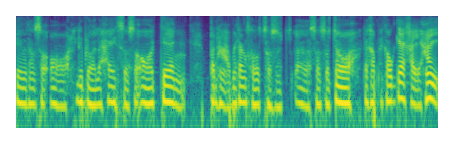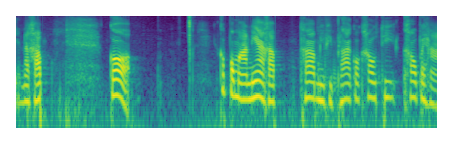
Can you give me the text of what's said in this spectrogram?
แจ้งไปทางสอเรียบร้อยแล้วให้สสอแจ้งปัญหาไปทางสสสสจนะครับให้เขาแก้ไขให้นะครับ ก็ก็ประมาณนี้ครับถ้ามีผิดพลาดก็เข้าที่เข้าไปหา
